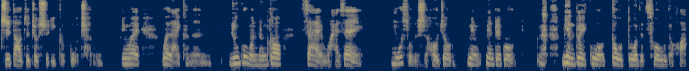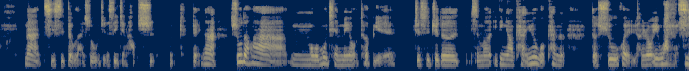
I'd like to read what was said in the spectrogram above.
知道这就是一个过程，因为未来可能如果我能够在我还在摸索的时候就面面对过 面对过够多的错误的话，那其实对我来说，我觉得是一件好事。嗯，对，那。书的话，嗯，我目前没有特别，就是觉得什么一定要看，因为我看了的书会很容易忘记，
